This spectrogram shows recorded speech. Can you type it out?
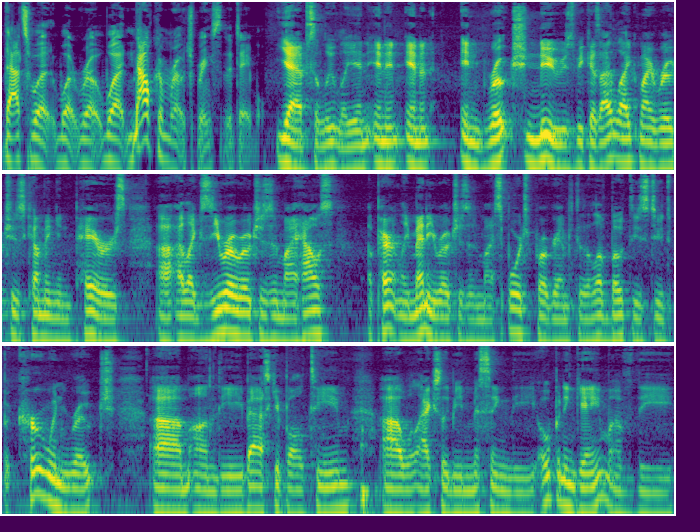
that's what what what Malcolm Roach brings to the table. Yeah, absolutely. And in in in Roach news, because I like my roaches coming in pairs. Uh, I like zero roaches in my house apparently many roaches in my sports programs because I love both these dudes. But Kerwin Roach um, on the basketball team uh, will actually be missing the opening game of the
